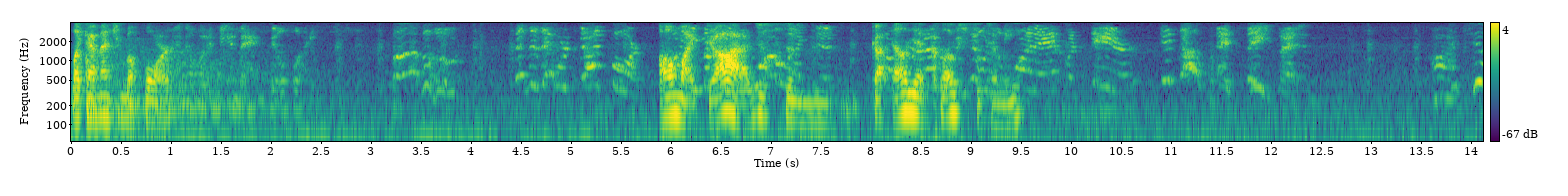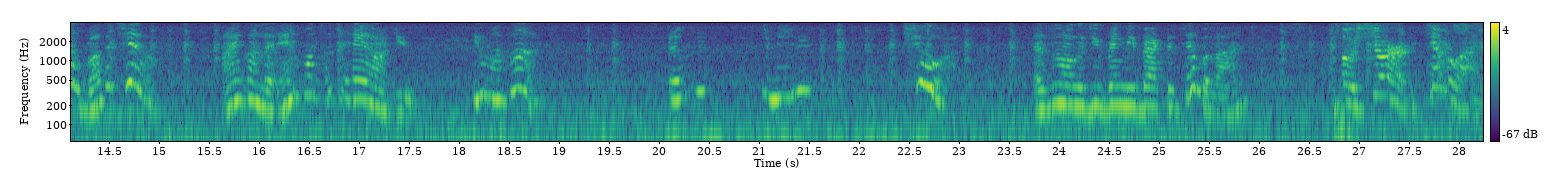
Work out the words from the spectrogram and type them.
like I mentioned before. I know what a handbag feels like. Oh, this is it. We're done for. Oh my god! I just uh, got Elliot no, close to me. want it with deer. It's open season. All right, chill, brother, chill. I ain't gonna let anyone touch a hair on you. You my bud. Really? You mean it? Sure. As long as you bring me back to Timberline. Oh, sure. Timberline.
